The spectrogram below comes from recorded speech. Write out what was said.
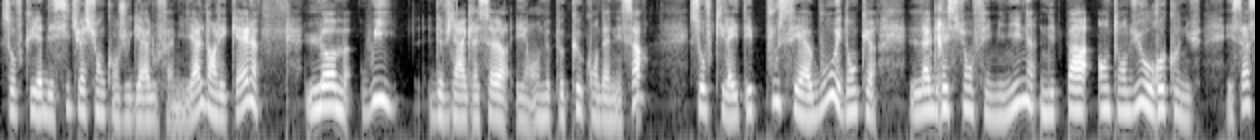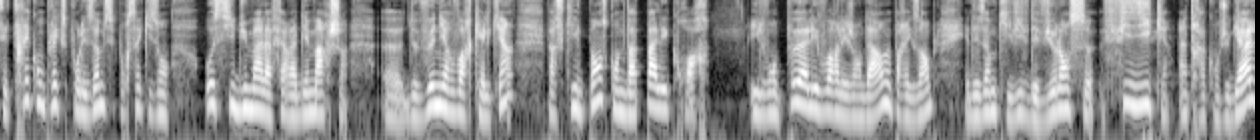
Sauf qu'il y a des situations conjugales ou familiales dans lesquelles l'homme, oui, devient agresseur et on ne peut que condamner ça. Sauf qu'il a été poussé à bout et donc euh, l'agression féminine n'est pas entendue ou reconnue. Et ça, c'est très complexe pour les hommes. C'est pour ça qu'ils ont aussi du mal à faire la démarche euh, de venir voir quelqu'un parce qu'ils pensent qu'on ne va pas les croire. Ils vont peu aller voir les gendarmes, par exemple. Il y a des hommes qui vivent des violences physiques intraconjugales.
